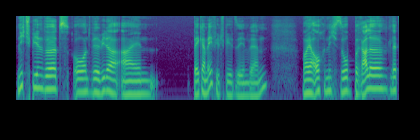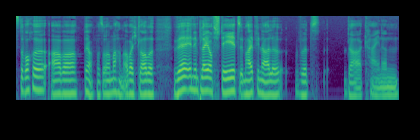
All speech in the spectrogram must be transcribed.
nicht spielen wird und wir wieder ein Baker Mayfield-Spiel sehen werden. War ja auch nicht so pralle letzte Woche, aber ja, was soll man machen? Aber ich glaube, wer in den Playoffs steht, im Halbfinale, wird da keinen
